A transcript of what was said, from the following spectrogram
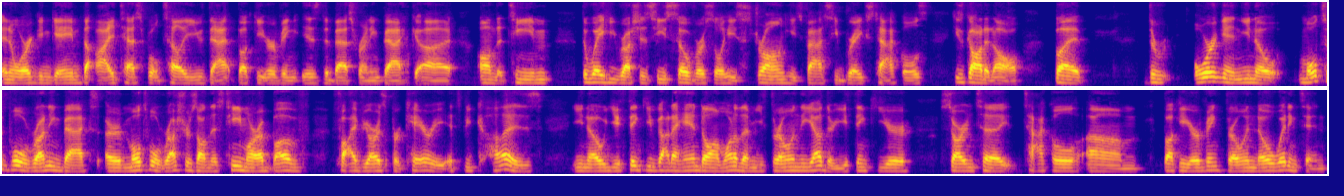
an Oregon game, the eye test will tell you that Bucky Irving is the best running back uh, on the team. The way he rushes, he's so versatile. He's strong. He's fast. He breaks tackles. He's got it all. But the Oregon, you know, multiple running backs or multiple rushers on this team are above five yards per carry. It's because, you know, you think you've got a handle on one of them, you throw in the other. You think you're starting to tackle um, Bucky Irving, throw in Noah Whittington.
